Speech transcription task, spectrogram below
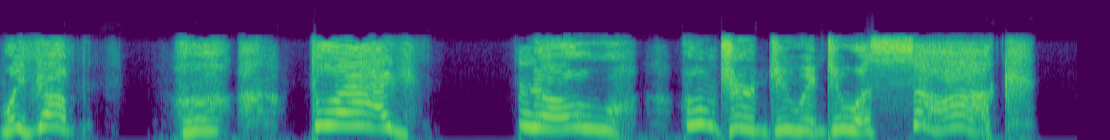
Wake up! Black! No! Who turned you into a sock?"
